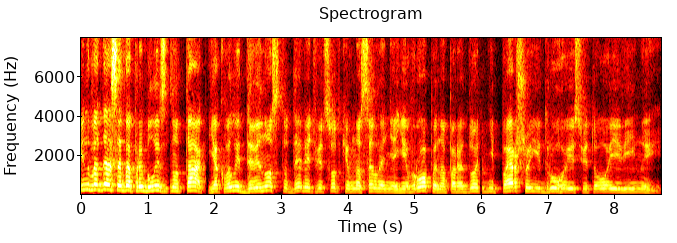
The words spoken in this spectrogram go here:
Він веде себе приблизно так, як вели 99% населення Європи напередодні Першої і Другої світової війни.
